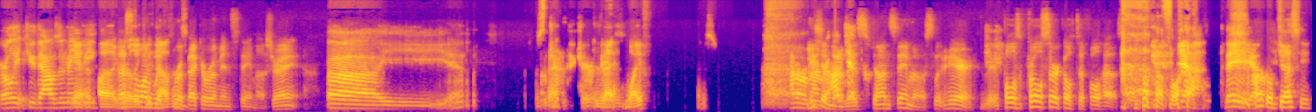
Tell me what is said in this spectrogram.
early 2000 maybe. probably like That's the early one with Rebecca Romijn Stamos, right? Uh yeah. Is I'm that, trying to picture is that his wife? I don't You remember. should know just- John Stamos. Look Here, full full circle to Full House. yeah, there you go. Uncle Jesse.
